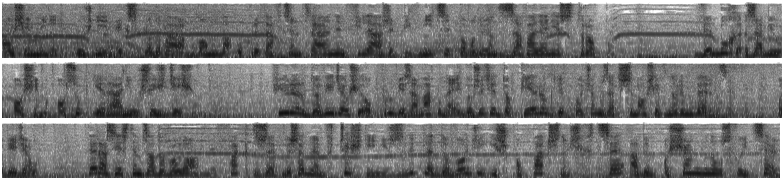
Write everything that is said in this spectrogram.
Osiem minut później eksplodowała bomba ukryta w centralnym filarze piwnicy, powodując zawalenie stropu. Wybuch zabił 8 osób i ranił 60. Führer dowiedział się o próbie zamachu na jego życie dopiero, gdy pociąg zatrzymał się w Norymberdze. Powiedział, teraz jestem zadowolony. Fakt, że wyszedłem wcześniej niż zwykle dowodzi, iż opatrzność chce, abym osiągnął swój cel.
